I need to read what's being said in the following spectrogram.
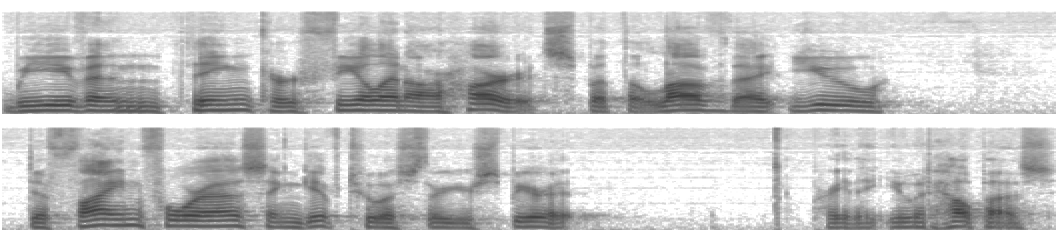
we even think or feel in our hearts, but the love that you define for us and give to us through your Spirit. Pray that you would help us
